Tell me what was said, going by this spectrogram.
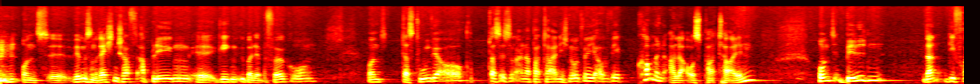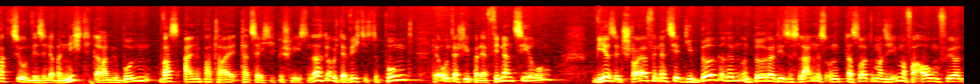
und äh, wir müssen Rechenschaft ablegen äh, gegenüber der Bevölkerung. Und das tun wir auch. Das ist in einer Partei nicht notwendig, aber wir kommen alle aus Parteien und bilden dann die Fraktion. Wir sind aber nicht daran gebunden, was eine Partei tatsächlich beschließt. Und das ist, glaube ich, der wichtigste Punkt, der Unterschied bei der Finanzierung. Wir sind steuerfinanziert. Die Bürgerinnen und Bürger dieses Landes, und das sollte man sich immer vor Augen führen,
